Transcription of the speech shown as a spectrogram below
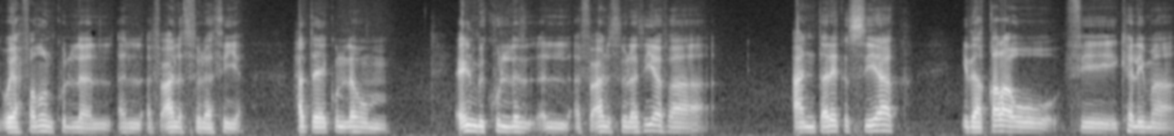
ويحفظون كل ال- الأفعال الثلاثية. حتى يكون لهم علم بكل ال- الأفعال الثلاثية فعن طريق السياق إذا قرأوا في كلمة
